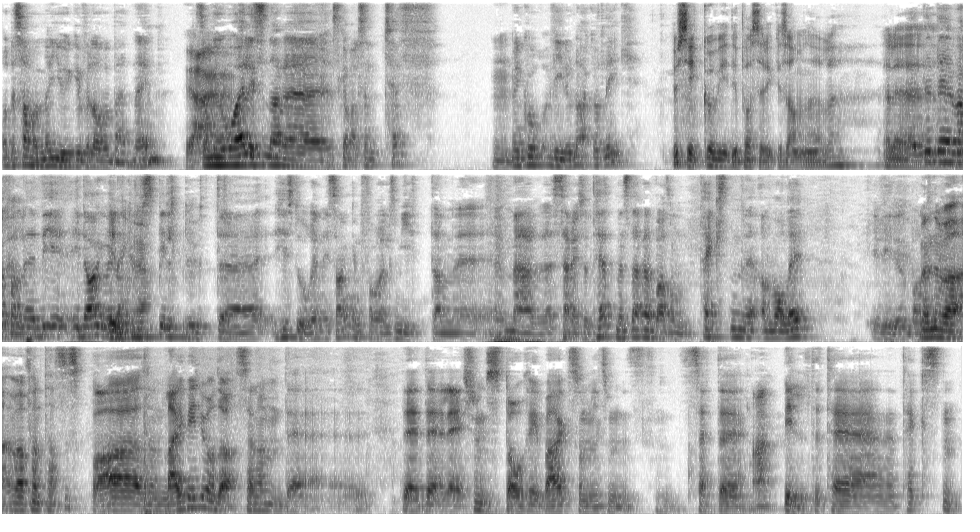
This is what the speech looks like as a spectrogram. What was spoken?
og det samme med You Give Love a Bad Name. Ja, som ja, jo ja. er litt sånn der eh, Skal være litt sånn tøff. Men hvor videoen er akkurat lik. Musikk og video passer ikke sammen, eller? Eller Det, det er i hvert fall de, I dag ville jeg kunne spilt ut uh, historien i sangen for å liksom gitt den uh, mer seriøsitet, mens der er det bare sånn Teksten er alvorlig. Men det var, var fantastisk bra sånn live-videoer, da. Selv om det det, det, det er ikke noen story bak som liksom setter Nei. bildet til teksten.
